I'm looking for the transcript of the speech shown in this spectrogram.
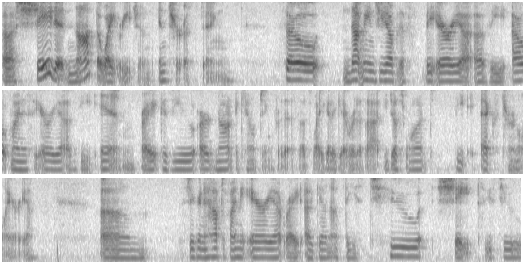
uh, shaded, not the white region. Interesting. So that means you have the, the area of the out minus the area of the in, right? Because you are not accounting for this. That's why you got to get rid of that. You just want the external area. Um, so you're going to have to find the area, right, again, of these two shapes, these two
